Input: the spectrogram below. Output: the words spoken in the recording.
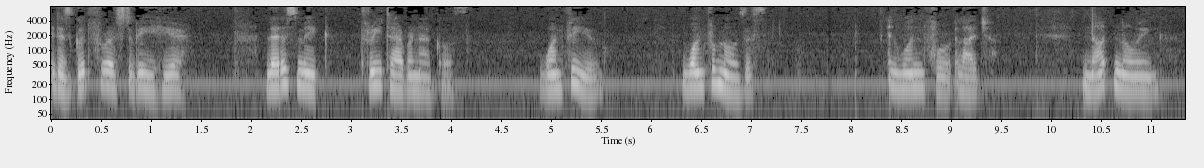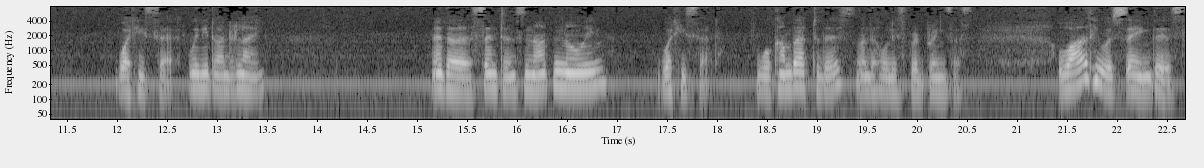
it is good for us to be here. Let us make three tabernacles, one for you, one for Moses, and one for Elijah. Not knowing what he said. We need to underline the sentence, not knowing what he said. We'll come back to this when the Holy Spirit brings us. While he was saying this,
